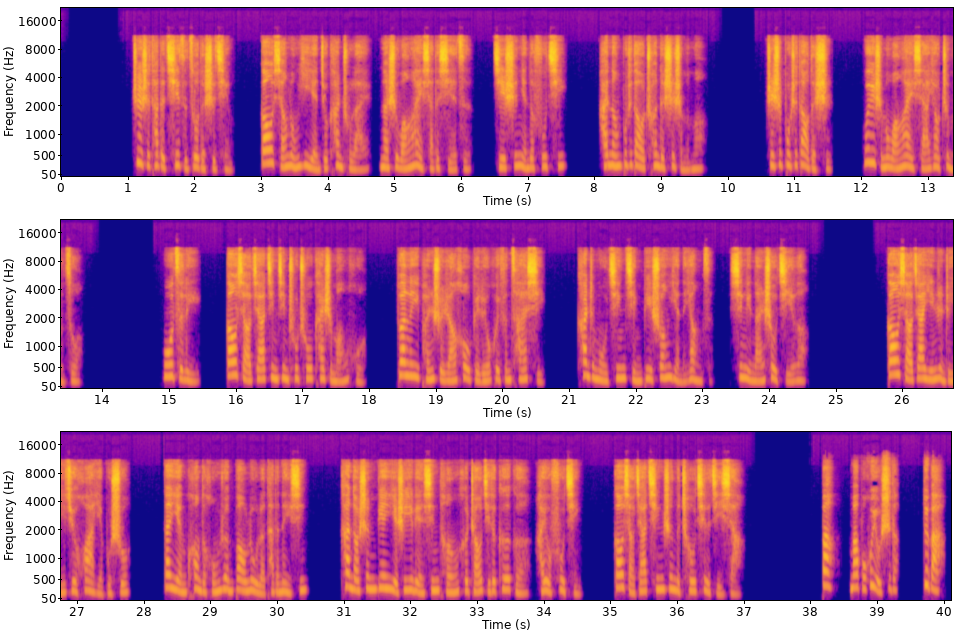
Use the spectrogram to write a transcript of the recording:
这是他的妻子做的事情，高祥龙一眼就看出来，那是王爱霞的鞋子。几十年的夫妻，还能不知道穿的是什么吗？只是不知道的是，为什么王爱霞要这么做？屋子里，高小佳进进出出，开始忙活，端了一盆水，然后给刘慧芬擦洗。看着母亲紧闭双眼的样子，心里难受极了。高小佳隐忍着一句话也不说，但眼眶的红润暴露了他的内心。看到身边也是一脸心疼和着急的哥哥，还有父亲。高小佳轻声的抽泣了几下，爸妈不会有事的，对吧？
